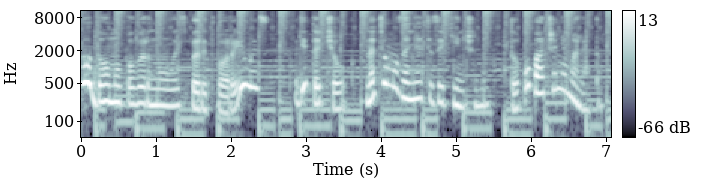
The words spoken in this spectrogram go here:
додому повернулись, перетворились в діточок. На цьому заняття закінчено. До побачення, малята!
